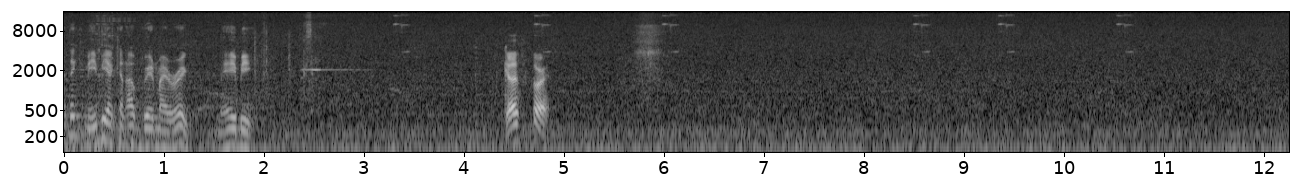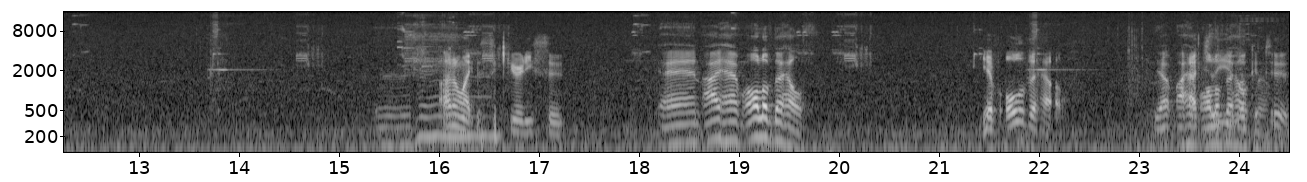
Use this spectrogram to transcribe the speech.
I think maybe I can upgrade my rig. Maybe. Go for it. I don't like the security suit. And I have all of the health. You have all of the health. Yep, I have Actually, all of the health now. too.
